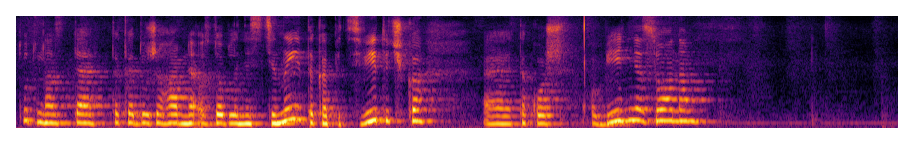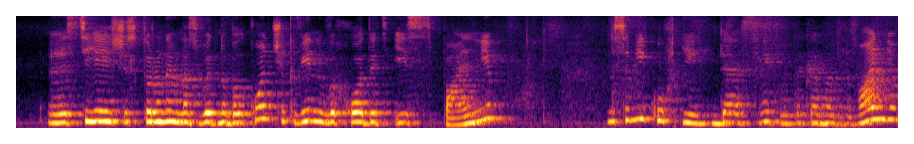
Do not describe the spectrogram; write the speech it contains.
Тут у нас де таке дуже гарне оздоблення стіни, така підсвіточка, е, також обідня зона. Е, З цієї ж сторони в нас видно балкончик, він виходить із спальні. На самій кухні йде світле таке меблювання.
